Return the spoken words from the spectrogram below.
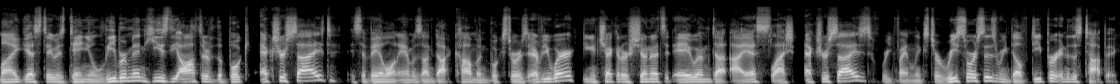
My guest today was Daniel Lieberman. He's the author of the book Exercised. It's available on Amazon.com and bookstores everywhere. You can check out our show notes at aom.is slash exercised, where you can find links to resources where you delve deeper into this topic.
